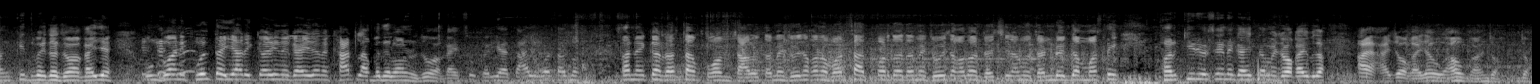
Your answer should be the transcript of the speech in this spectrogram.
અંકિતભાઈ તો જોવા ગાઈ છે ઊંઘવાની ફૂલ તૈયારી કરીને ગાઈ છે ખાટલા બદલવાનું જોવા ગાઈ શું કરીએ? ચાલુ વરસાદમાં અને એક રસ્તા કોમ ચાલુ. તમે જોઈ શકો વરસાદ પડતો તમે જોઈ શકો છો. જય શ્રી રામનો ઝંડો એકદમ મસ્તી ફરકી રહ્યો છે ને કાંઈ તમે જો ગાઈ બધા. હા હા જો ગાઈ જાઉં આવું ગાય જો જો.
